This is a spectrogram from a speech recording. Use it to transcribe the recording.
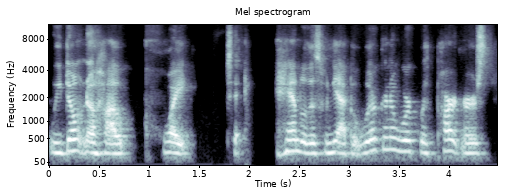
we don't know how quite to handle this one yet, but we're going to work with partners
